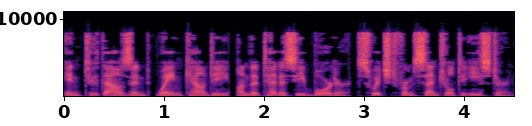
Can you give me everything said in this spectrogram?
In 2000, Wayne County, on the Tennessee border, switched from central to eastern.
